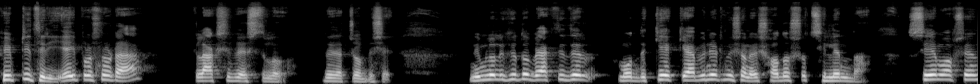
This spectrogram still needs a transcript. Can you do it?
ফিফটি থ্রি এই প্রশ্নটা ক্লার্কশিপে এসেছিল দুই হাজার চব্বিশে। নিম্নলিখিত ব্যক্তিদের মধ্যে কে ক্যাবিনেট মিশনের সদস্য ছিলেন না? সেম অপশন,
